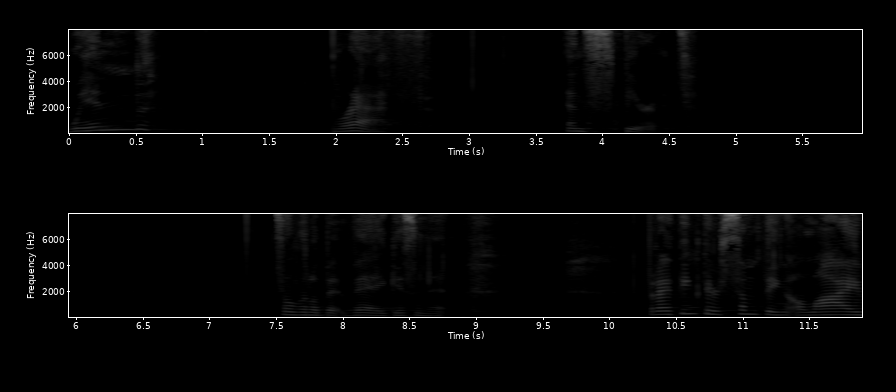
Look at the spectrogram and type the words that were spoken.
wind, breath, and spirit. It's a little bit vague, isn't it? But I think there's something alive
